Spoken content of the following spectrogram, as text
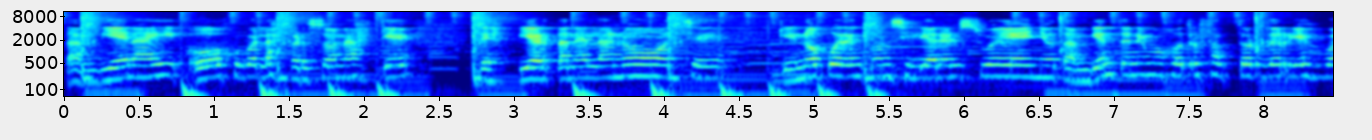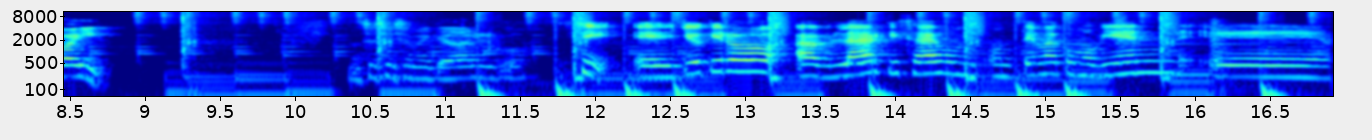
también hay ojo con las personas que despiertan en la noche, que no pueden conciliar el sueño, también tenemos otro factor de riesgo ahí. No sé si se me queda algo. Sí, eh, yo quiero hablar quizás un, un tema como bien eh,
